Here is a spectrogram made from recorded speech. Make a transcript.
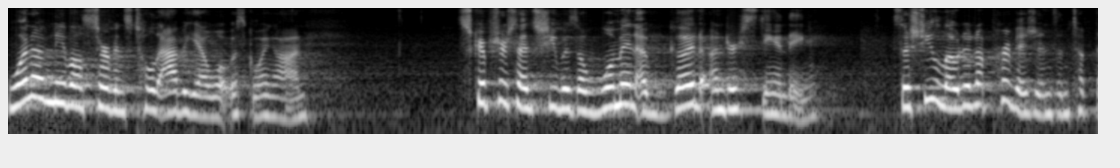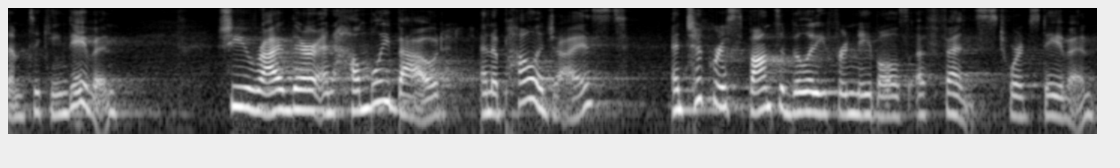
One of Nabal's servants told Abigail what was going on. Scripture says she was a woman of good understanding. So she loaded up provisions and took them to King David. She arrived there and humbly bowed and apologized and took responsibility for Nabal's offense towards David.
